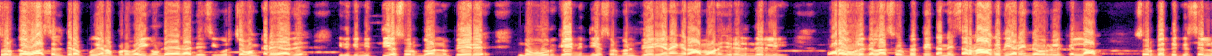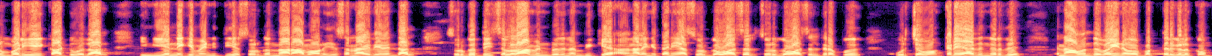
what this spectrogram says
சொர்க்கவாசல் திறப்பு எனப்படும் வைகுண்ட ஏகாதேசி உற்சவம் கிடையாது. இதுக்கு நித்திய சொர்க்கம்னு பேரு. இந்த ஊருக்கே நித்திய சொர்க்கம்னு பேரு. ஏன்னா இங்க ராமானுஜர் எழுந்தருளி வரவங்களுக்கெல்லாம் சொர்க்கத்தை தன்னை சரணாகதி அடைந்தவர்களுக்கெல்லாம் சொர்க்கத்துக்கு செல்லும் வழியை காட்டுவதால் இங்கு என்னைக்குமே நித்திய சொர்க்கம் தான் ராமானுஜர் சரணாகதி அடைந்தால் சொர்க்கத்தை செல்லலாம் என்பது நம்பிக்கை. அதனால இங்க தனியா சொர்க்கவாசல் சொர்க்கவாசல் திறப்பு உற்சவம் கிடையாதுங்கிறது நான் வந்து வைணவ பக்தர்களுக்கும்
